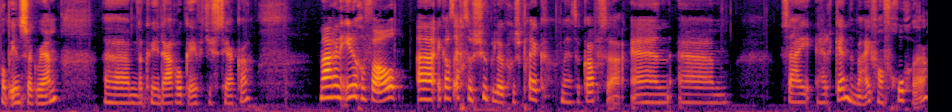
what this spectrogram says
op Instagram. Um, dan kun je daar ook eventjes sterken. Maar in ieder geval, uh, ik had echt een superleuk gesprek met de kapster. En um, zij herkende mij van vroeger.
